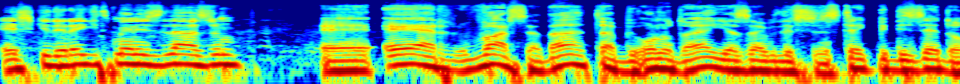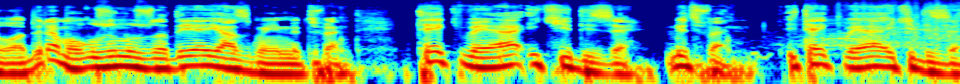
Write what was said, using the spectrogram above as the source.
Eskilere gitmeniz lazım. Ee, eğer varsa da tabii onu da yazabilirsiniz. Tek bir dize de olabilir ama uzun uzadıya yazmayın lütfen. Tek veya iki dize lütfen. Tek veya iki dize.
